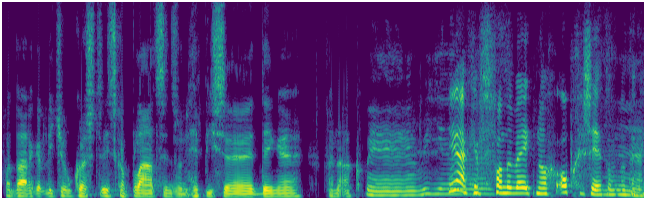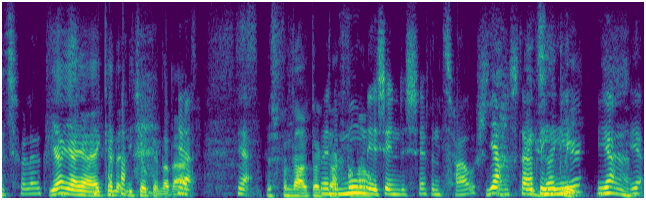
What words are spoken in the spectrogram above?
Vandaar dat ik het liedje ook eens iets kan plaatsen in zo'n hippische dingen. Van de Aquarius. Ja, ik heb het van de week nog opgezet, omdat Ja. ik het zo leuk Ja, vind. ja, ja, ik ken het liedje ook inderdaad. ja. Dus vandaar dat ik When dacht the van moon nou- is in the seventh house, Ja, dan staat exactly. hij hier. Ja, ja, ja,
